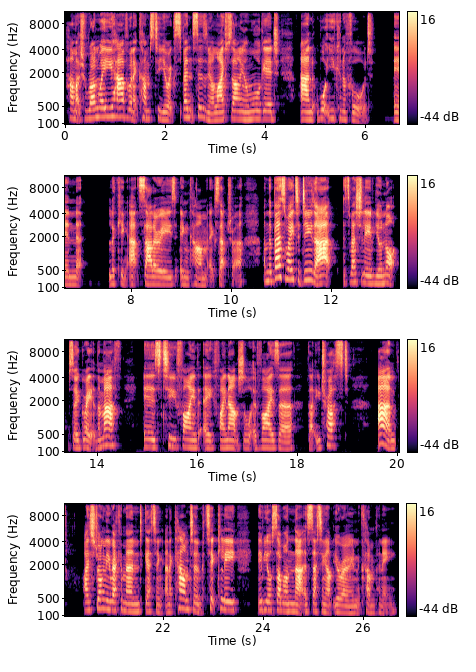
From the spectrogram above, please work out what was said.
how much runway you have when it comes to your expenses and your lifestyle and your mortgage, and what you can afford in looking at salaries, income, etc. And the best way to do that especially if you're not so great at the math, is to find a financial advisor that you trust. And I strongly recommend getting an accountant, particularly if you're someone that is setting up your own company.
